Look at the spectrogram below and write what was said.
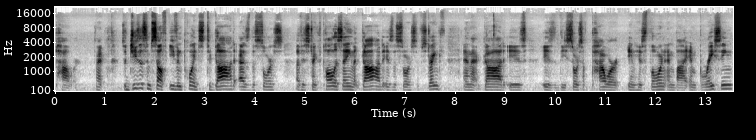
power. Right? So Jesus himself even points to God as the source of his strength. Paul is saying that God is the source of strength and that God is is the source of power in his thorn and by embracing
